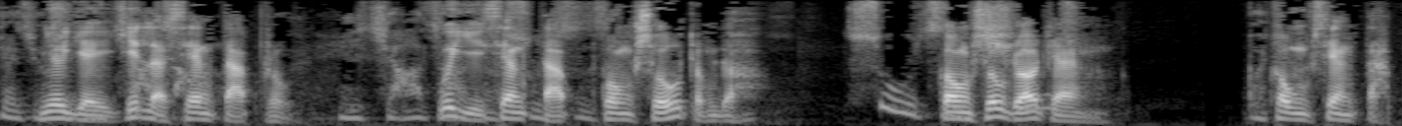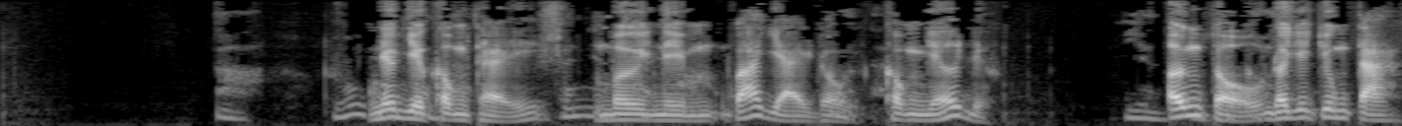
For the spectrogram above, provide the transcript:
Như vậy chính là xen tạp rồi. Quý vị xen tạp con số trong đó. Con số rõ ràng không xen tạp. nếu như không thể mười niệm quá dài rồi không nhớ được. ấn tổ đối với chúng ta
